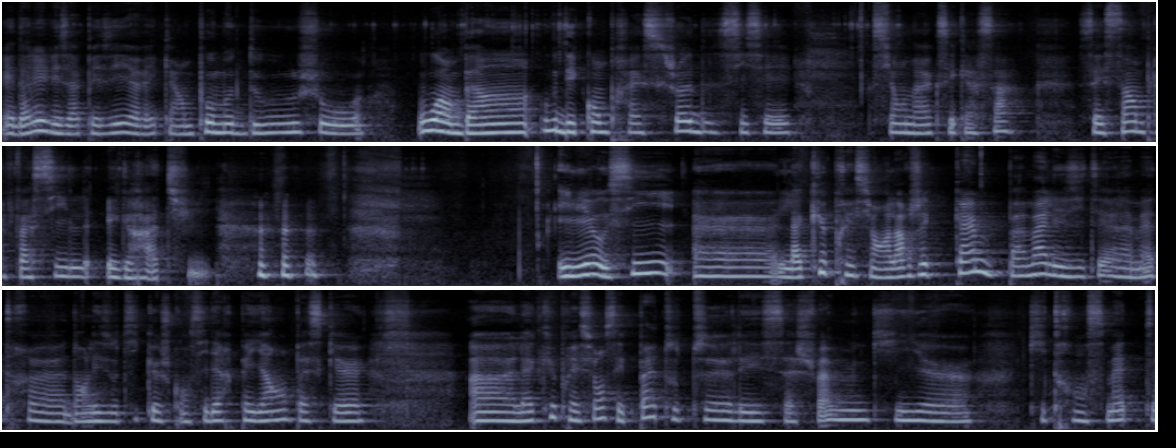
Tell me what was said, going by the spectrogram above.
et d'aller les apaiser avec un pommeau de douche ou, ou un bain ou des compresses chaudes si, c'est, si on a accès qu'à ça. C'est simple, facile et gratuit. Il y a aussi euh, l'acupression. Alors j'ai quand même pas mal hésité à la mettre euh, dans les outils que je considère payants parce que euh, l'acupression, c'est pas toutes les sages-femmes qui, qui transmettent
